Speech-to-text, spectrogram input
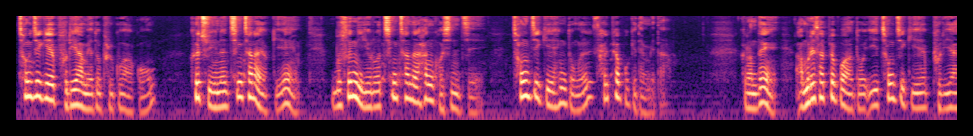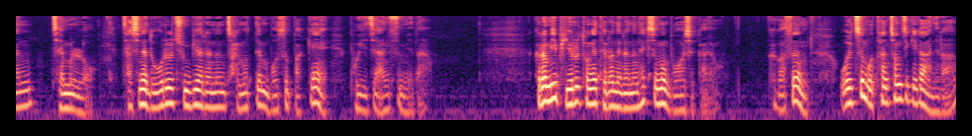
청지기의 불의함에도 불구하고 그 주인은 칭찬하였기에 무슨 이유로 칭찬을 한 것인지 청지기의 행동을 살펴보게 됩니다. 그런데 아무리 살펴보아도 이 청지기의 불의한 재물로 자신의 노후를 준비하려는 잘못된 모습밖에 보이지 않습니다. 그럼 이 비유를 통해 드러내려는 핵심은 무엇일까요? 그것은 옳지 못한 청지기가 아니라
